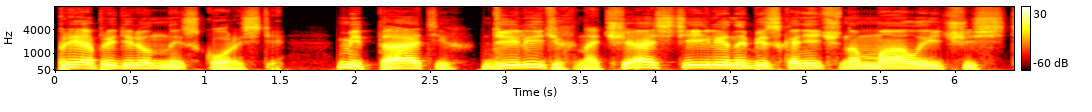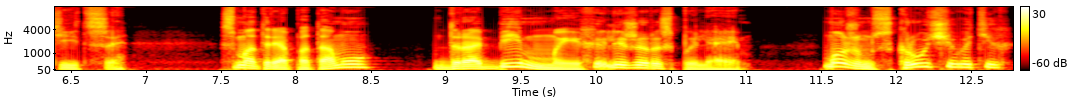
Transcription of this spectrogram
при определенной скорости, метать их, делить их на части или на бесконечно малые частицы. Смотря по тому, дробим мы их или же распыляем. Можем скручивать их,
